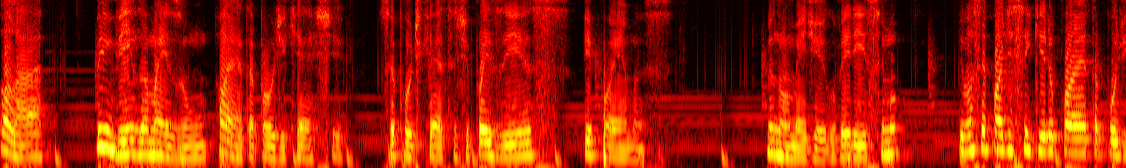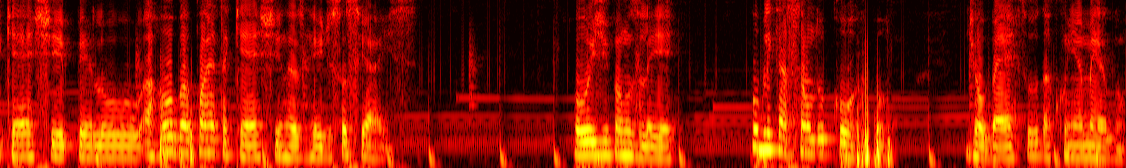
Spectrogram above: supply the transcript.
Olá, bem-vindo a mais um Poeta Podcast, seu podcast de poesias e poemas. Meu nome é Diego Veríssimo e você pode seguir o Poeta Podcast pelo arroba poetacast nas redes sociais. Hoje vamos ler Publicação do Corpo, de Alberto da Cunha Melo.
